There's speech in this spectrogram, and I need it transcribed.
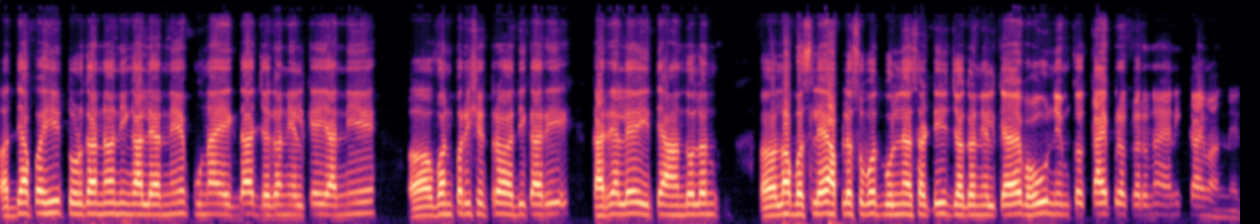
अद्यापही तोडगा न निघाल्याने पुन्हा एकदा जगन एलके यांनी वन परिक्षेत्र अधिकारी कार्यालय इथे आंदोलन ला बसले. आपल्यासोबत बोलण्यासाठी जगन एलके आहे. भाऊ नेमकं काय प्रकरण आहे आणि काय मागणी आहे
